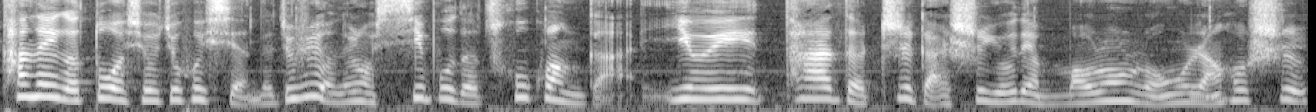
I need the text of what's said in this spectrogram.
它那个剁绣就会显得就是有那种西部的粗犷感，因为它的质感是有点毛茸茸，然后是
